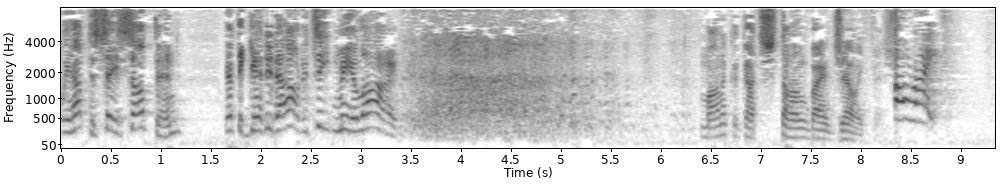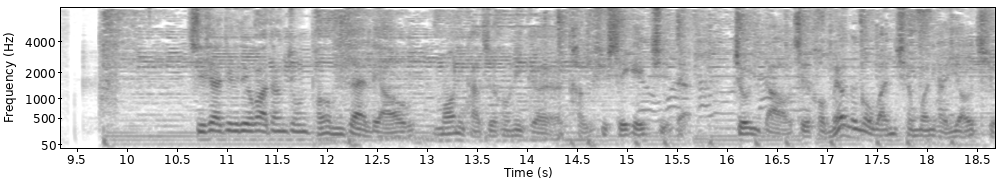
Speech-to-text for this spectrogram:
We have to say something. We have to get it out. It's eating me alive. Monica got stung by a jellyfish. All right. 接下来这个对话当中，朋友们在聊 Monica 最后那个疼是谁给指的 周一到最后没有能够完成莫妮卡的要求，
